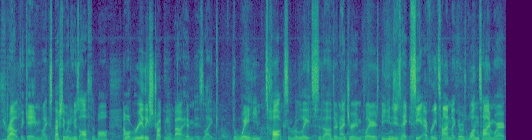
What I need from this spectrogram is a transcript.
throughout the game, like especially when he was off the ball. And what really struck me about him is like the way he talks and relates to the other Nigerian players. But you can just see every time, like there was one time where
